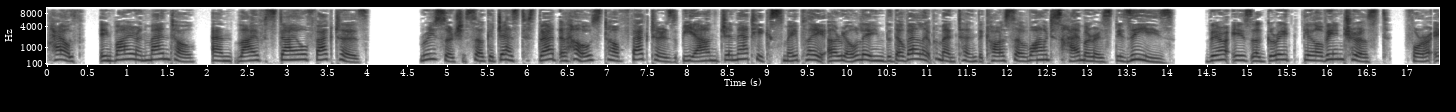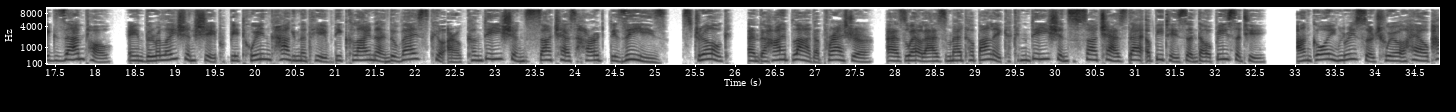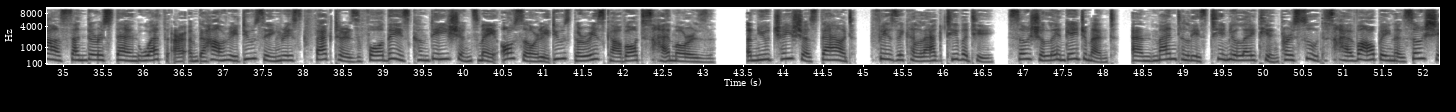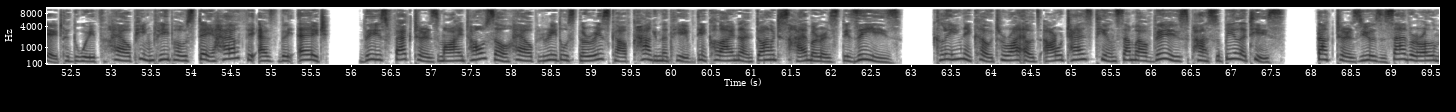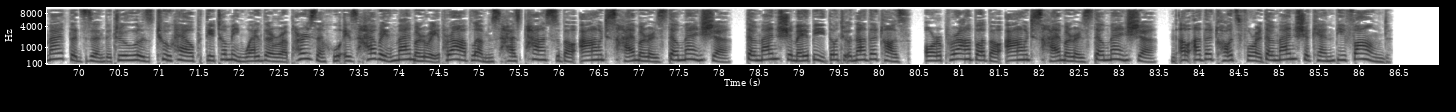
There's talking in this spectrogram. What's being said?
Health, environmental, and lifestyle factors. Research suggests that a host of factors beyond genetics may play a role in the development and cause of Alzheimer's disease. There is a great deal of interest, for example, in the relationship between cognitive decline and vascular conditions such as heart disease, stroke, and high blood pressure, as well as metabolic conditions such as diabetes and obesity. Ongoing research will help us understand whether and how reducing risk factors for these conditions may also reduce the risk of Alzheimer's. A nutritious diet, physical activity, social engagement, and mentally stimulating pursuits have all been associated with helping people stay healthy as they age. These factors might also help reduce the risk of cognitive decline and Alzheimer's disease. Clinical trials are testing some of these possibilities. Doctors use several methods and tools to help determine whether a person who is having memory problems has possible Alzheimer's dementia. Dementia may be due to another cause, or probable Alzheimer's dementia. No other cause for dementia can be found.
